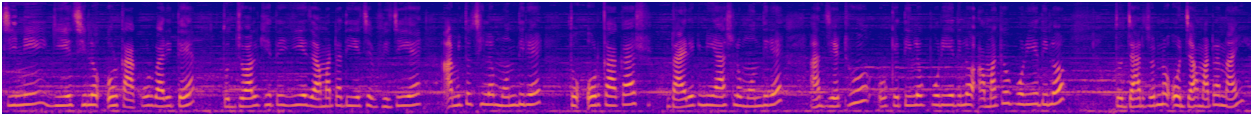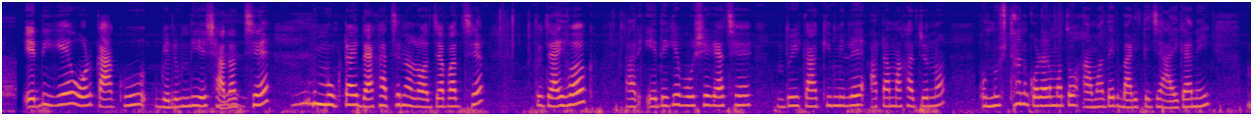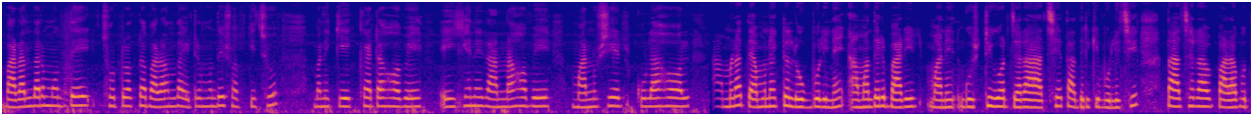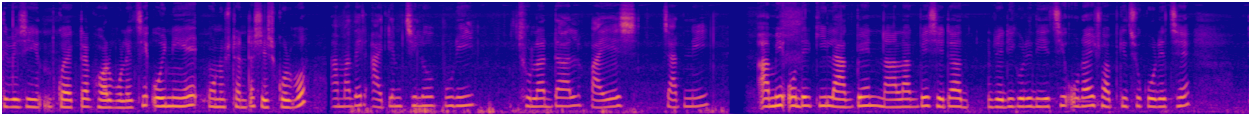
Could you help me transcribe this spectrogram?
চিনি গিয়েছিল ওর কাকুর বাড়িতে। তো জল খেতে গিয়ে জামাটা দিয়েছে ভিজিয়ে। আমি তো ছিলাম মন্দিরে, তো ওর কাকা ডাইরেক্ট নিয়ে আসলো মন্দিরে। আর জেঠু ওকে তিলক পরিয়ে দিল, আমাকেও পরিয়ে দিল। তো যার জন্য ওর জামাটা নাই। এদিকে ওর কাকু বেলুন দিয়ে সাজাচ্ছে, মুখটায় দেখাচ্ছে না, লজ্জা পাচ্ছে। তো যাই হোক, আর এদিকে বসে গেছে দুই কাকি মিলে আটা মাখার জন্য। অনুষ্ঠান করার মতো আমাদের বাড়িতে জায়গা নেই। বারান্দার মধ্যে, ছোট একটা বারান্দা, এটার মধ্যে সব কিছু মানে কেক কাটা হবে, এইখানে রান্না হবে, মানুষের কোলাহল। আমরা তেমন একটা লোক বলি নাই। আমাদের বাড়ির মানে গোষ্ঠীঘর যারা আছে, তাদেরকে বলেছি। তাছাড়া পাড়া প্রতিবেশী কয়েকটা ঘর বলেছে। ওই নিয়ে অনুষ্ঠানটা শেষ করব। আমাদের আইটেম ছিল পুরি, ছোলার ডাল, পায়েস, চাটনি। আমি ওদের কি লাগবে, না লাগবে সেটা রেডি করে দিয়েছি। ওরাই সব কিছু করেছে।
